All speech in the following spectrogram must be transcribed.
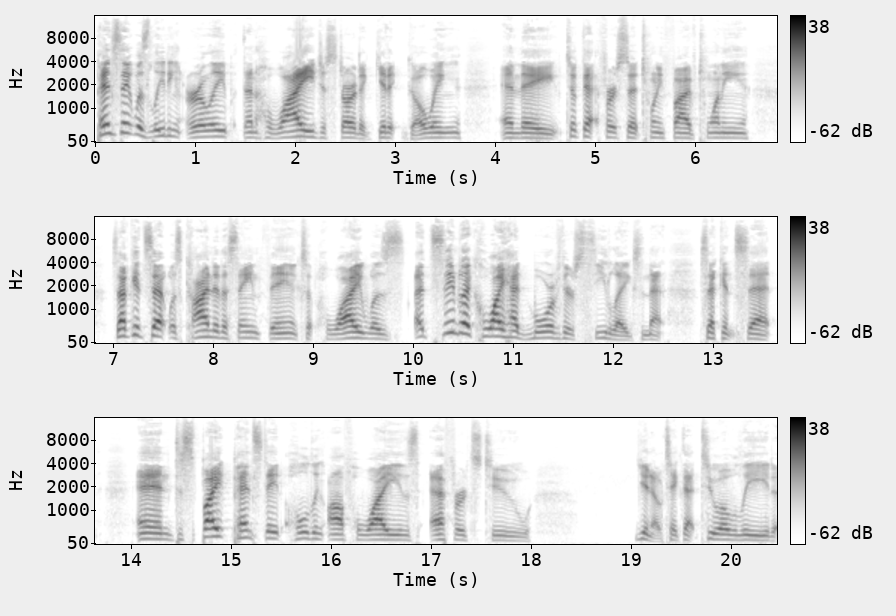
Penn State was leading early, but then Hawaii just started to get it going, and they took that first set 25 20. Second set was kind of the same thing, except Hawaii was. It seemed like Hawaii had more of their sea legs in that second set. And despite Penn State holding off Hawaii's efforts to, you know, take that 2 0 lead,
